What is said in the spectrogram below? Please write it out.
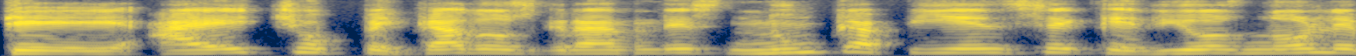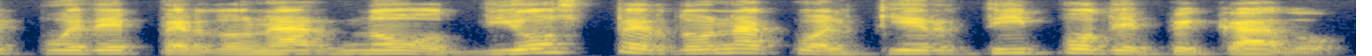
que ha hecho pecados grandes, nunca piense que Dios no le puede perdonar. No, Dios perdona cualquier tipo de pecado.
